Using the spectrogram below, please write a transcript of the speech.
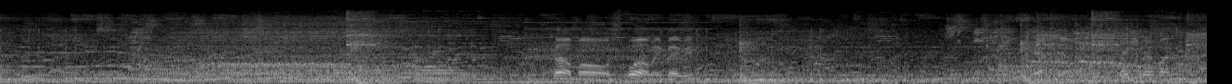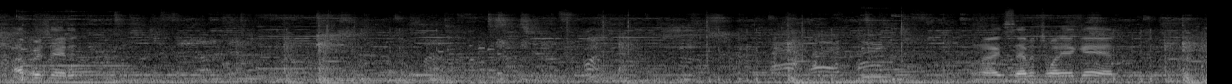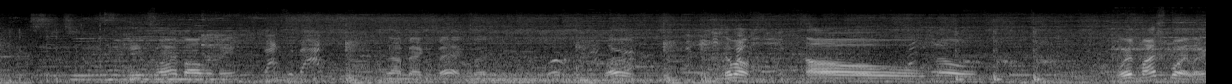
Come on, spoil me, baby. Thank you very much. I appreciate it. All right, 720 again. Keep fly balling me. Back to back? Not back to back, but whoa. Come on. Oh no. Where's my spoiler?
